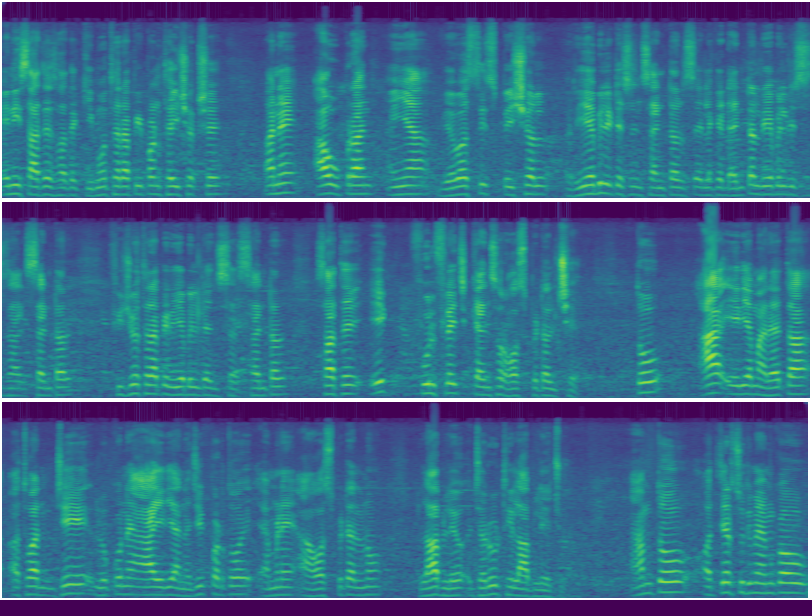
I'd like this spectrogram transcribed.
એની સાથે સાથે કિમોથેરાપી પણ થઈ શકશે. અને આ ઉપરાંત અહીંયા વ્યવસ્થિત સ્પેશિયલ રિહેબિલિટેશન સેન્ટર્સ એટલે કે dental rehabilitation centre, physiotherapy rehabilitation centre, સાથે એક ફૂલ ફ્લેજ કેન્સર હોસ્પિટલ છે. તો આ એરિયામાં રહેતા અથવા જે લોકોને આ એરિયા નજીક પડતો હોય, એમણે આ હોસ્પિટલનો લાભ લેવો જરૂરથી લાભ લેજો. આમ તો અત્યાર સુધીમાં એમ કહું,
